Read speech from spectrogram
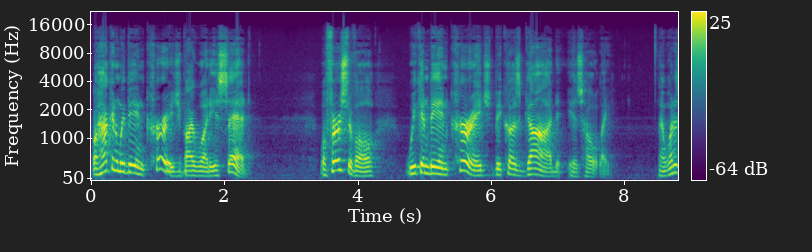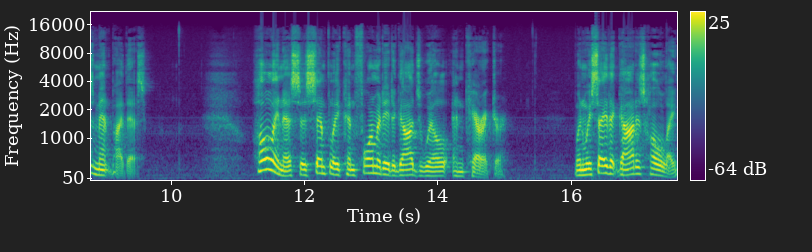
Well, how can we be encouraged by what he has said? Well, first of all, we can be encouraged because God is holy. Now, what is meant by this? Holiness is simply conformity to God's will and character. When we say that God is holy,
